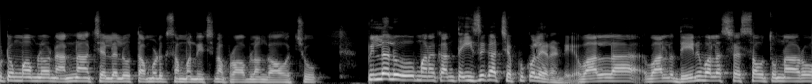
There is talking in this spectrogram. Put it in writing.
కుటుంబంలోని అన్న చెల్లెలు తమ్ముడికి సంబంధించిన ప్రాబ్లం కావచ్చు పిల్లలు మనకు అంత ఈజీగా చెప్పుకోలేరండి. వాళ్ళ వాళ్ళు దేని వల్ల స్ట్రెస్ అవుతున్నారో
